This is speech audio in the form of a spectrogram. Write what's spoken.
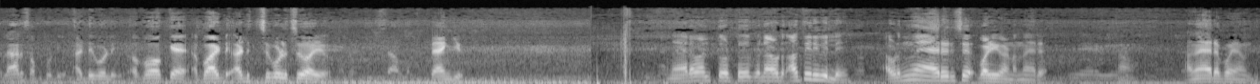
എല്ലാവരും സപ്പോർട്ട് ചെയ്യും. അടിപൊളി. അപ്പോൾ ഓക്കെ. അപ്പോൾ അടിച്ചു പൊളിച്ചു പോയോ താങ്ക് യു നേരെ വലത്തോട്ട് പിന്നെ അവിടെ അത് തിരിവില്ലേ? അവിടുന്ന് നേരെ ഒരു വഴി കാണാം നേരെ. ആ. അത് നേരെ പോയാൽ മതി.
